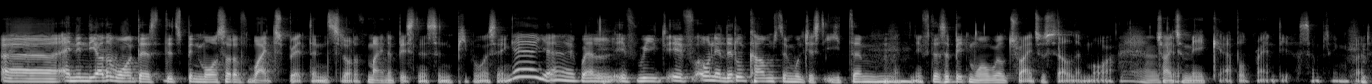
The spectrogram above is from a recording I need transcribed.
uh, and in the other ward, there's it's been more sort of widespread and it's a lot of minor business, and people were saying, yeah, yeah, well, if we if only a little comes, then we'll just eat them. and if there's a bit more, we'll try to sell them or okay. try to make apple brandy or something. But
